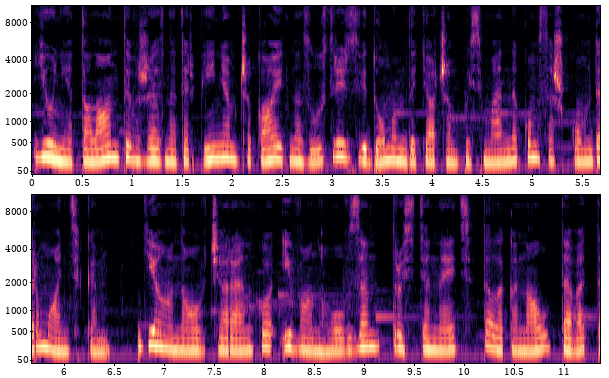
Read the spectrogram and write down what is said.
Юні таланти вже з нетерпінням чекають на зустріч з відомим дитячим письменником Сашком Дерманським. Діана Овчаренко, Іван Говзан, Тростянець, телеканал ТВТ.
